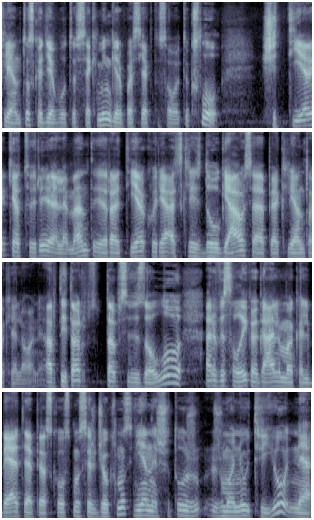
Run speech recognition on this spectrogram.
klientus, kad jie būtų sėkmingi ir pasiektų savo tikslų. Šitie keturi elementai yra tie, kurie atskleis daugiausia apie kliento kelionę. Ar tai taps, taps vizualu, ar visą laiką galima kalbėti apie skausmus ir džiaugsmus. Vien iš šitų žmonių trijų, ne,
